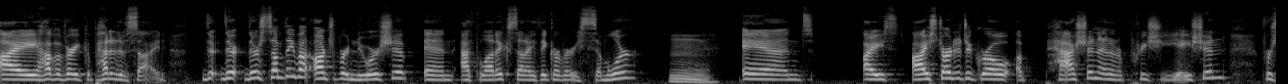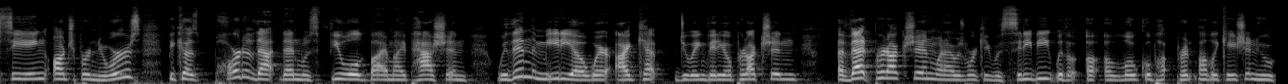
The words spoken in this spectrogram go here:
i have a very competitive side. There, there, there's something about entrepreneurship and athletics that i think are very similar. And I I started to grow a passion and an appreciation for seeing entrepreneurs because part of that then was fueled by my passion within the media where I kept doing video production, event production when I was working with City Beat with a, a, local pu- print publication who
